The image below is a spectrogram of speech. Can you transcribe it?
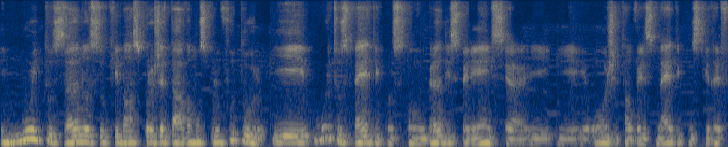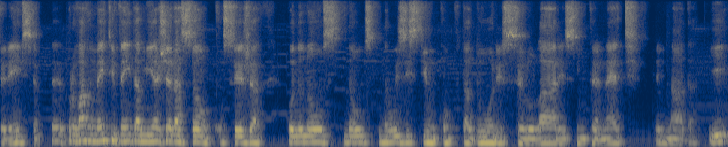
em muitos anos o que nós projetávamos para o futuro. E muitos médicos com grande experiência e, e hoje talvez médicos de referência, eh, provavelmente vêm da minha geração, ou seja, quando não, não, não existiam computadores, celulares, internet, nada. E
